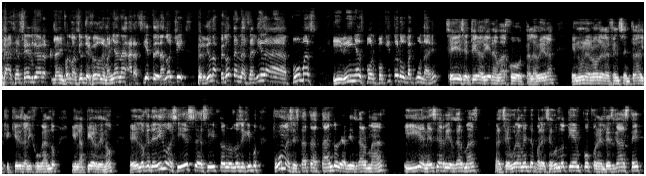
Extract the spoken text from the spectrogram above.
Gracias, Edgar. La información del juego de mañana a las 7 de la noche. Perdió una pelota en la salida Pumas y Viñas por poquito los vacuna, ¿eh? Sí, se tira bien abajo Talavera en un error de la defensa central que quiere salir jugando y la pierde, ¿no? Es lo que te digo, así es, así son los dos equipos. Pumas está tratando de arriesgar más y en ese arriesgar más, seguramente para el segundo tiempo, con el desgaste,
